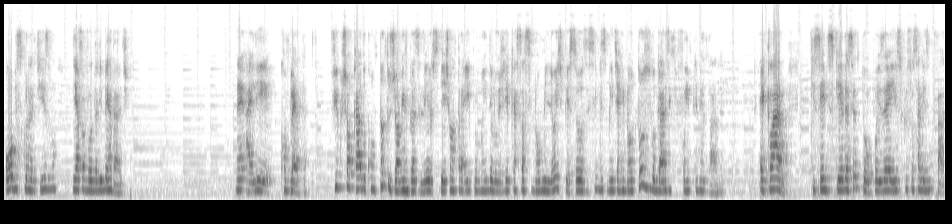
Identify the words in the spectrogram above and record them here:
obscurantismo e a favor da liberdade. Né? Aí ele completa. Fico chocado com tantos jovens brasileiros se deixam atrair por uma ideologia que assassinou milhões de pessoas e simplesmente arruinou todos os lugares em que foi implementada. É claro que ser de esquerda é sedutor, pois é isso que o socialismo faz.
